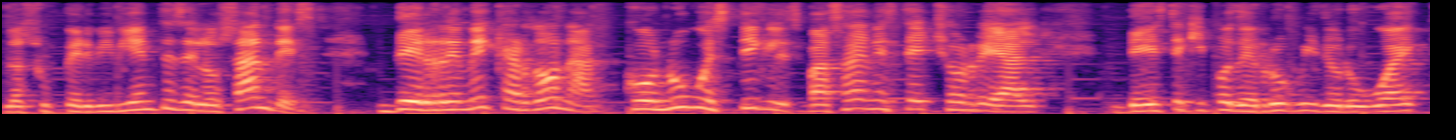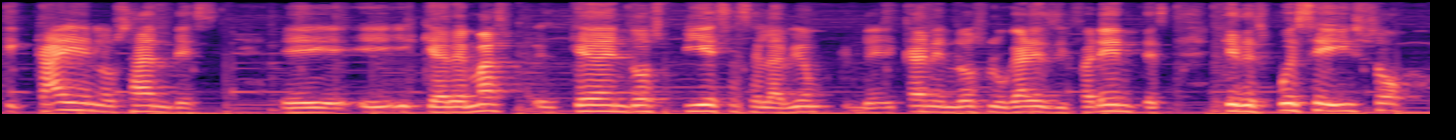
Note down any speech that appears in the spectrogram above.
los, supervivientes de los Andes, de René Cardona, con Hugo Stiglitz, basada en este hecho real de este equipo de rugby de Uruguay que cae en los Andes. Eh, y, que además queda en dos piezas, el avión cae en dos lugares diferentes, que después se hizo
